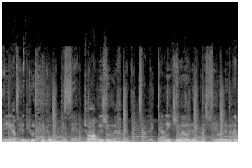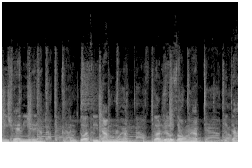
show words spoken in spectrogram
นี่ครับเป็นชุดที่ผมแบบชอบที่สุดแล้วครับ อันนี้คือเวลหนึ่งครับเวลหนึ่งจะมีแค่นี้เลยครับ เป็นตัวสีดำนะครับ ส่วนเวลสองนะครับอีกา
